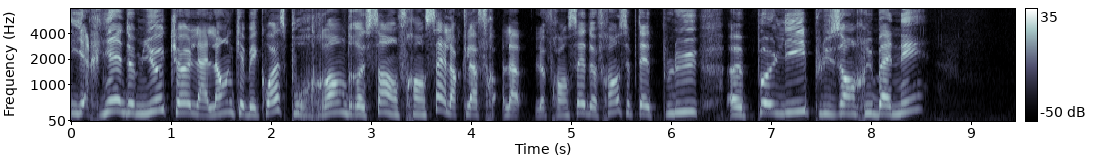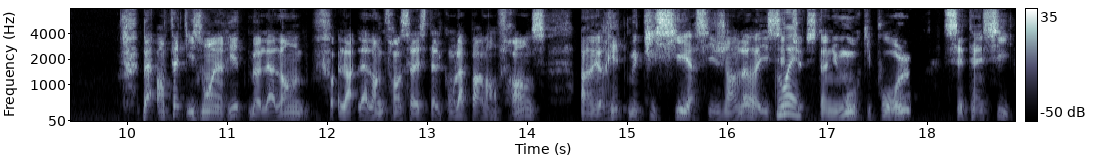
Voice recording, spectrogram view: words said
il n'y a rien de mieux que la langue québécoise pour rendre ça en français, alors que la, fr- la- le français de France est peut-être plus euh, poli, plus enrubanné. Ben, en fait, ils ont un rythme, la langue, la, la langue française telle qu'on la parle en France, a un rythme qui sied à ces gens-là. Et c'est un humour qui, pour eux, c'est ainsi.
